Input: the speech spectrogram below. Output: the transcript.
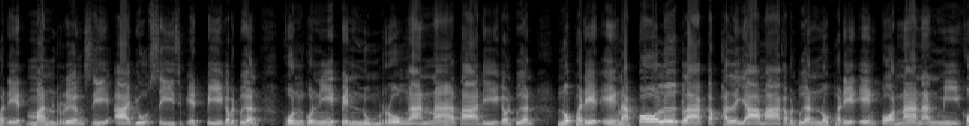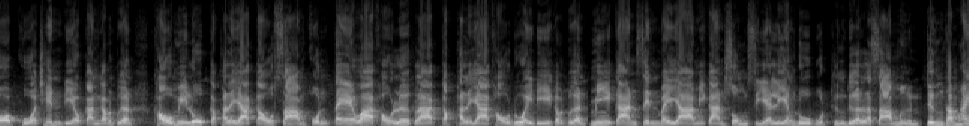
พเดชมั่นเรืองศรีอายุ 41 ปีครับเพื่อนๆคนคนนี้เป็นหนุ่มโรงงานหน้าตาดีครับเพื่อนๆ นพเดชเองนะครับ ก็เลิกลากับภรรยามาครับเพื่อนๆนพเดชเองก่อนหน้านั้นมีครอบครัวเช่นเดียวกันครับเพื่อนๆเขามีลูกกับภรรยาเก่า 3 คน แต่ว่าเขาเลิกลากับภรรยาเขาด้วยดีครับเพื่อนๆมีการเซ็นใบหย่ามีการส่งเสียเลี้ยงดูบุตรถึงเดือนละ 30,000 จึงทำให้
